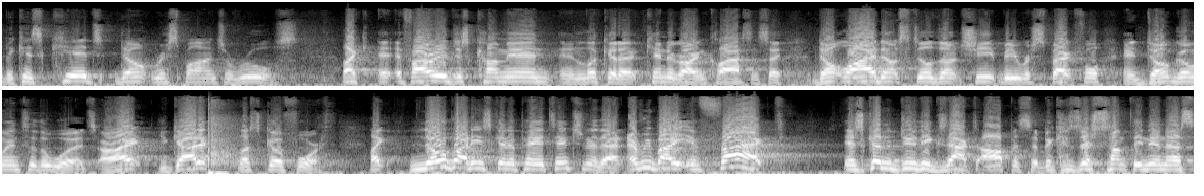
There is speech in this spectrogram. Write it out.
because kids don't respond to rules. Like if I were to just come in and look at a kindergarten class and say, don't lie, don't steal, don't cheat, be respectful, and don't go into the woods. All right? You got it? Let's go forth. Like, nobody's going to pay attention to that. Everybody, in fact, is going to do the exact opposite because there's something in us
